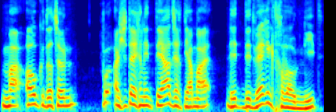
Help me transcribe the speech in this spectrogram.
maar ook dat zo'n, als je tegen een theater zegt, ja, maar dit, dit werkt gewoon niet.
